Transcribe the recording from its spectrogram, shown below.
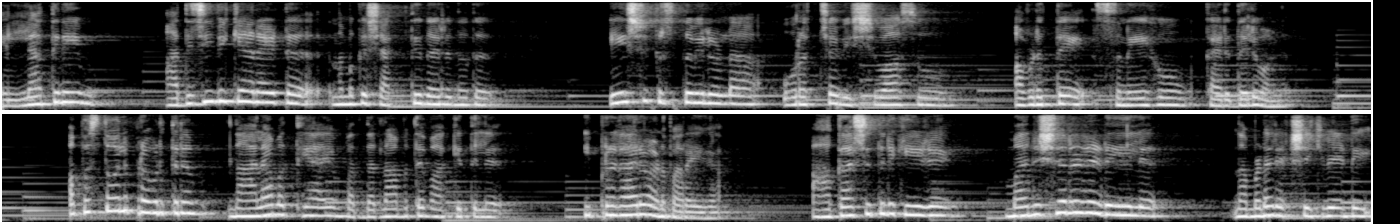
എല്ലാത്തിനെയും അതിജീവിക്കാനായിട്ട് നമുക്ക് ശക്തി തരുന്നത് യേശു ക്രിസ്തുവിലുള്ള ഉറച്ച വിശ്വാസവും അവിടുത്തെ സ്നേഹവും കരുതലുമാണ്. അപസ്തോല പ്രവർത്തനം നാലാം അധ്യായം പന്ത്രണ്ടാമത്തെ വാക്യത്തിൽ ഇപ്രകാരമാണ് പറയുക. ആകാശത്തിന് കീഴെ മനുഷ്യരുടെ ഇടയിൽ നമ്മുടെ രക്ഷയ്ക്ക് വേണ്ടി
